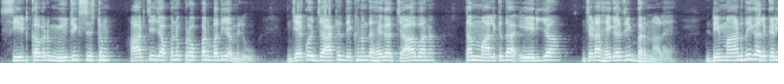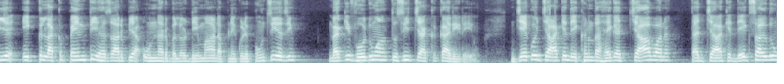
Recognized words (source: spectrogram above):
ਸੀਟ ਕਵਰ 뮤직 ਸਿਸਟਮ ਹਰ ਚੀਜ਼ ਆਪਾਂ ਨੂੰ ਪ੍ਰੋਪਰ ਵਧੀਆ ਮਿਲੂ। ਜੇ ਕੋਈ ਜਾ ਕੇ ਦੇਖਣ ਦਾ ਹੈਗਾ ਚਾਹਵਾਨ, ਤਾਂ ਮਾਲਕ ਦਾ ਏਰੀਆ ਜਿਹੜਾ ਹੈਗਾ ਜੀ ਬਰਨਾਲਾ ਹੈ। ਡਿਮਾਂਡ ਦੀ ਗੱਲ ਕਰੀਏ 135000 ਰੁਪਇਆ ਓਨਰ ਵੱਲੋਂ ਡਿਮਾਂਡ ਆਪਣੇ ਕੋਲੇ ਪਹੁੰਚੀ ਹੈ ਜੀ। ਬਾਕੀ ਫੋਟੋਆਂ ਤੁਸੀਂ ਚੈੱਕ ਕਰ ਹੀ ਰਹੇ ਹੋ। ਜੇ ਕੋਈ ਜਾ ਕੇ ਦੇਖਣ ਦਾ ਹੈਗਾ ਚਾਹਵਾਨ, ਤਾਂ ਜਾ ਕੇ ਦੇਖ ਸਕਦੇ ਹੋ।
